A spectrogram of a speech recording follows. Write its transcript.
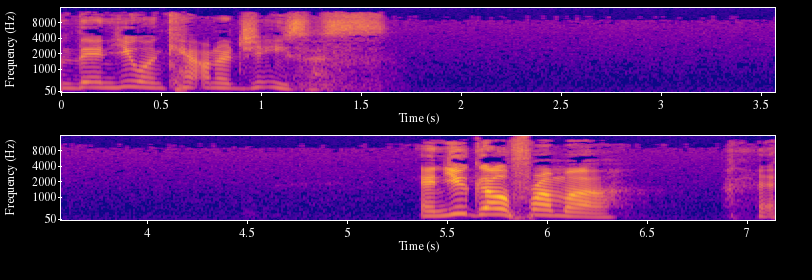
And then you encounter Jesus. And you go from a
